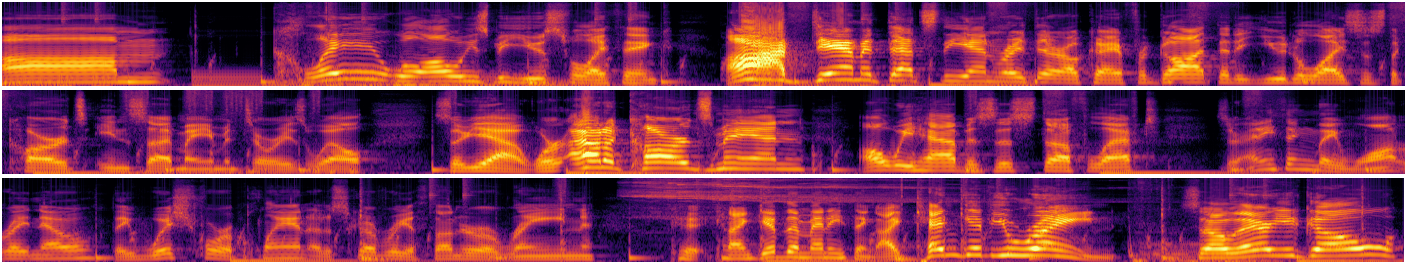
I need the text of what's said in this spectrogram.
Um, clay will always be useful, I think. Ah, damn it, that's the end right there. Okay, I forgot that it utilizes the cards inside my inventory as well. So yeah, we're out of cards, man. All we have is this stuff left. Is there anything they want right now? They wish for a plant, a discovery, a thunder, a rain. C can I give them anything? I can give you rain! So there you go.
